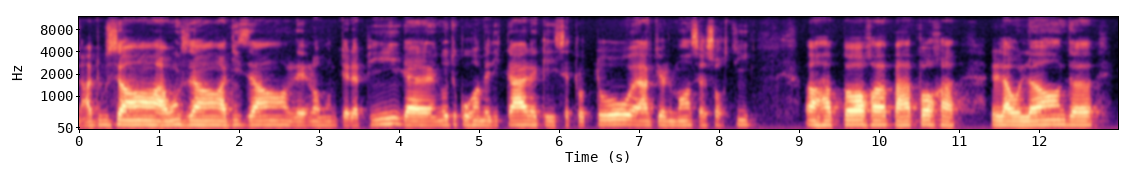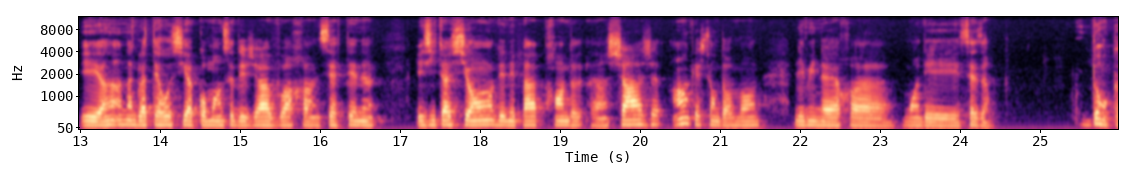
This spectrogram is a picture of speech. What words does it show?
à 12 ans, à 11 ans, à 10 ans, l'hormonothérapie. Il y a un autre courant médical qui c'est trop tôt. Actuellement, ça sorti un rapport euh, par rapport à la Hollande et en, Angleterre aussi, elle commence déjà à avoir une certaine hésitation de ne pas prendre en charge en question d'hormones les mineurs euh, moins de 16 ans. Donc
